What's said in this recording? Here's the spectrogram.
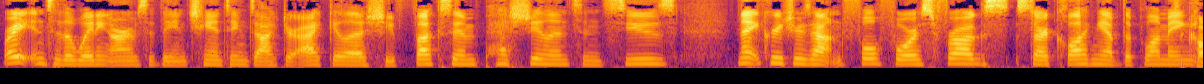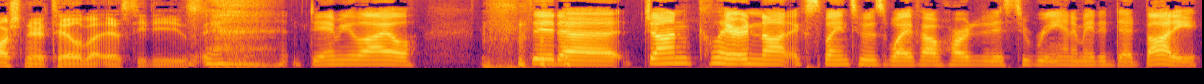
right into the waiting arms of the enchanting Dr. Acula. She fucks him. Pestilence ensues. Night creatures out in full force. Frogs start clogging up the plumbing. It's a cautionary tale about STDs. Damn you, Lyle. Did uh, John Clare not explain to his wife how hard it is to reanimate a dead body?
